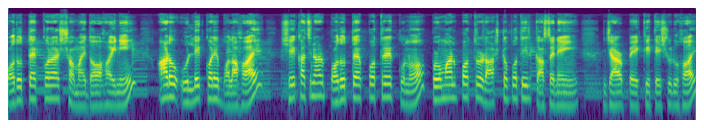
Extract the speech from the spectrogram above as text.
পদত্যাগ করার সময় দেওয়া হয়নি। আরও উল্লেখ করে বলা হয় শেখ হাসিনার পদত্যাগপত্রের কোনো প্রমাণপত্র রাষ্ট্রপতির কাছে নেই, যার প্রেক্ষিতে শুরু হয়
